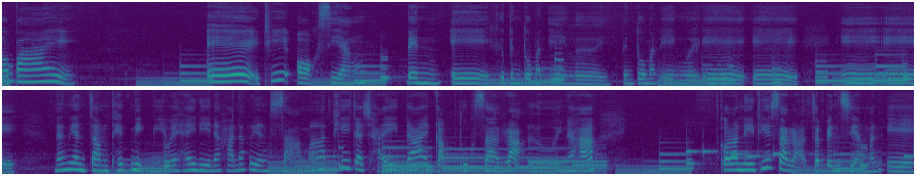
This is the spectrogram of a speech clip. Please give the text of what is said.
ต่อไป A ที่ออกเสียงเป็น A คือเป็นตัวมันเองเลย เป็นตัวมันเองเลย A A A A นักเรียนจำเทคนิคนี้ไว้ให้ดีนะคะ นักเรียนสามารถที่จะใช้ได้กับทุกสระเลยนะคะ กรณีที่สระจะเป็นเสียงมันเอง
